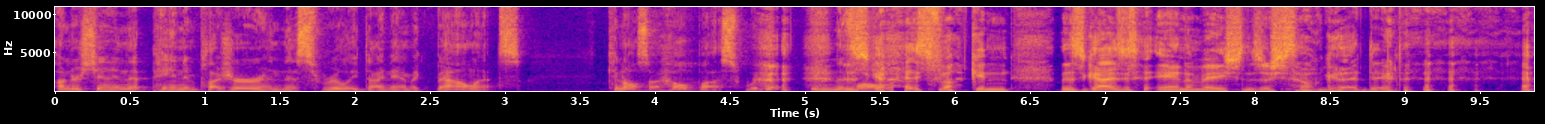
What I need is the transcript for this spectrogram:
Understanding that pain and pleasure are in this really dynamic balance can also help us with in the this following. guy's fucking this guy's animations are so good dude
